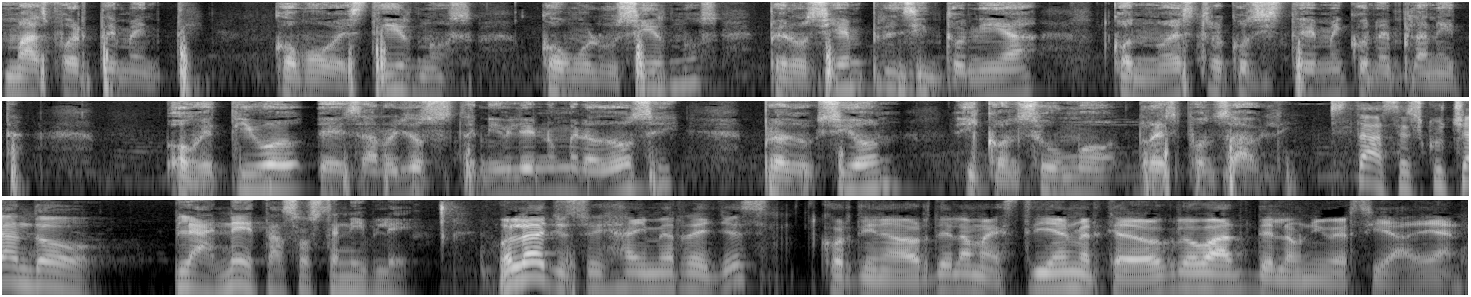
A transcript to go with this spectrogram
más fuertemente, cómo vestirnos, cómo lucirnos, pero siempre en sintonía con nuestro ecosistema y con el planeta. Objetivo de Desarrollo Sostenible número 12, producción y consumo responsable. Estás escuchando Planeta Sostenible. Hola, yo soy Jaime Reyes, coordinador de la maestría en Mercadeo Global de la Universidad de AN.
